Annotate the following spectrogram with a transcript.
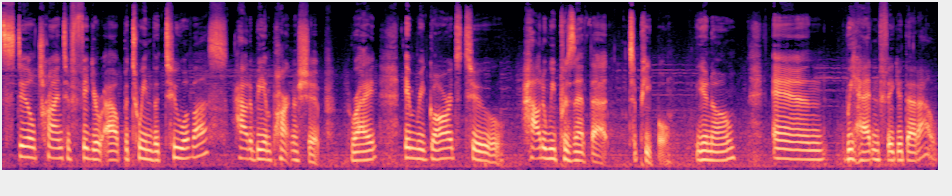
Still trying to figure out between the two of us how to be in partnership, right? In regards to how do we present that to people, you know? And we hadn't figured that out.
